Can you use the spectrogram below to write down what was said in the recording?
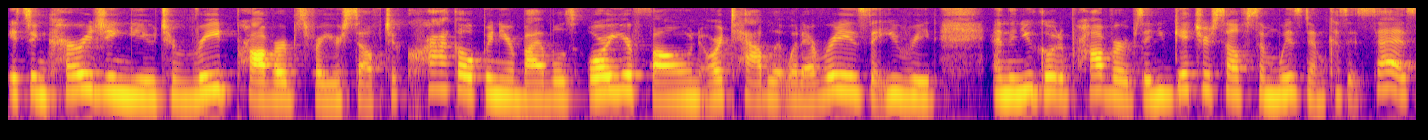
it's encouraging you to read Proverbs for yourself, to crack open your Bibles or your phone or tablet, whatever it is that you read. And then you go to Proverbs and you get yourself some wisdom because it says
